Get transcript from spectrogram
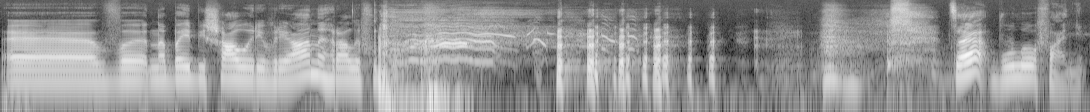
е, в, на бейбі шаурі в Ріани грали футбол. Це було фані.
